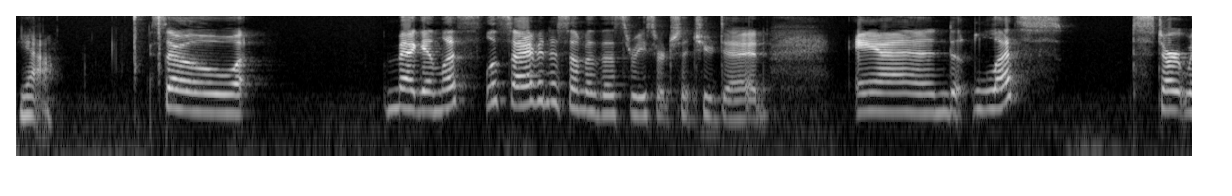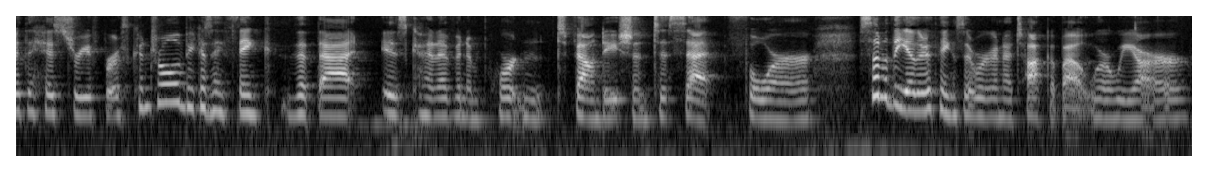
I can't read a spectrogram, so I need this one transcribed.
Yeah. So, Megan, let's let's dive into some of this research that you did, and let's start with the history of birth control because I think that that is kind of an important foundation to set for some of the other things that we're going to talk about where we are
